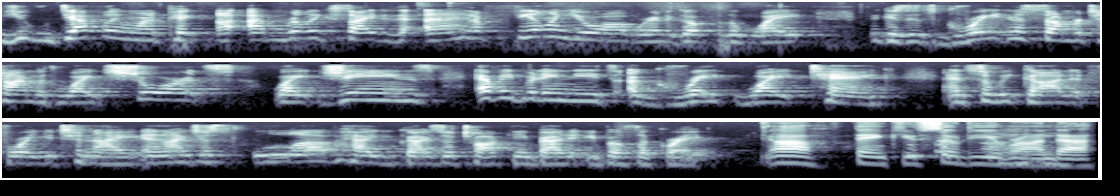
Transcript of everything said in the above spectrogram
you definitely want to pick. I, am really excited. I had a feeling you all were going to go for the white because it's great in the summertime with white shorts, white jeans. Everybody needs a great white tank. And so we got it for you tonight. And I just love how you guys are talking about it. You both look great. Oh, thank you. So do you, Rhonda.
